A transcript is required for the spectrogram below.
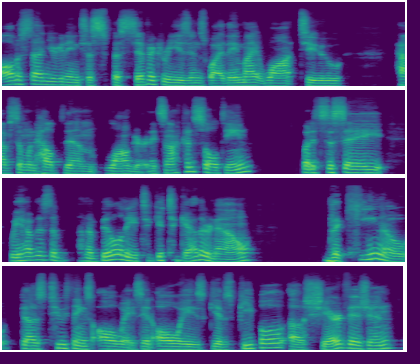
all of a sudden you're getting to specific reasons why they might want to have someone help them longer. And it's not consulting but it's to say we have this an ability to get together now. The keynote does two things always. It always gives people a shared vision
